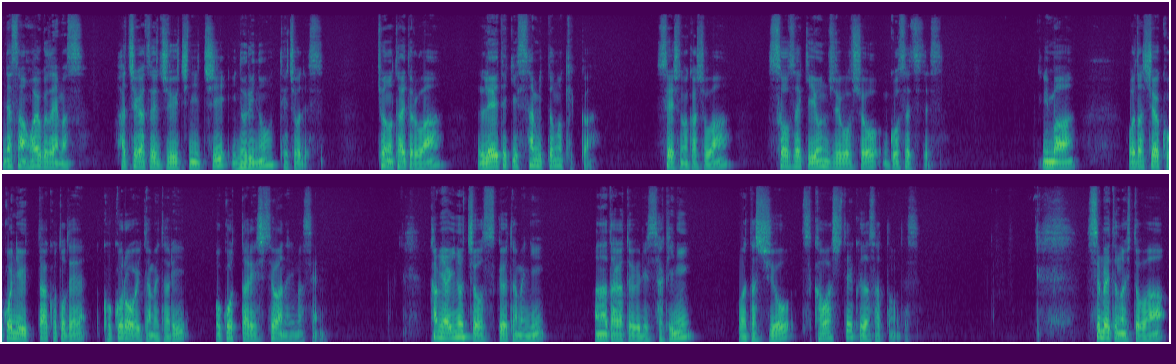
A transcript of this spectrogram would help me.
皆さんおはようございます。8月11日祈りの手帳です。今日のタイトルは、霊的サミットの結果。聖書の箇所は、創世記45章5節です。今、私はここに売ったことで心を痛めたり、怒ったりしてはなりません。神は命を救うために、あなた方より先に私を使わしてくださったのです。すべての人は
